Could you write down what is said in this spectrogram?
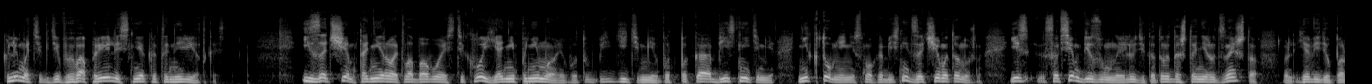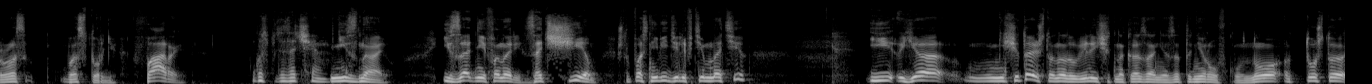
климате, где в апреле снег это не редкость. И зачем тонировать лобовое стекло, я не понимаю. Вот убедите мне, вот пока объясните мне. Никто мне не смог объяснить, зачем это нужно. Есть совсем безумные люди, которые даже тонируют, знаешь что? Я видел пару раз в восторге. Фары. Господи, зачем? Не знаю. И задние фонари. Зачем? Чтобы вас не видели в темноте? И я не считаю, что надо увеличить наказание за тонировку, но то, что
